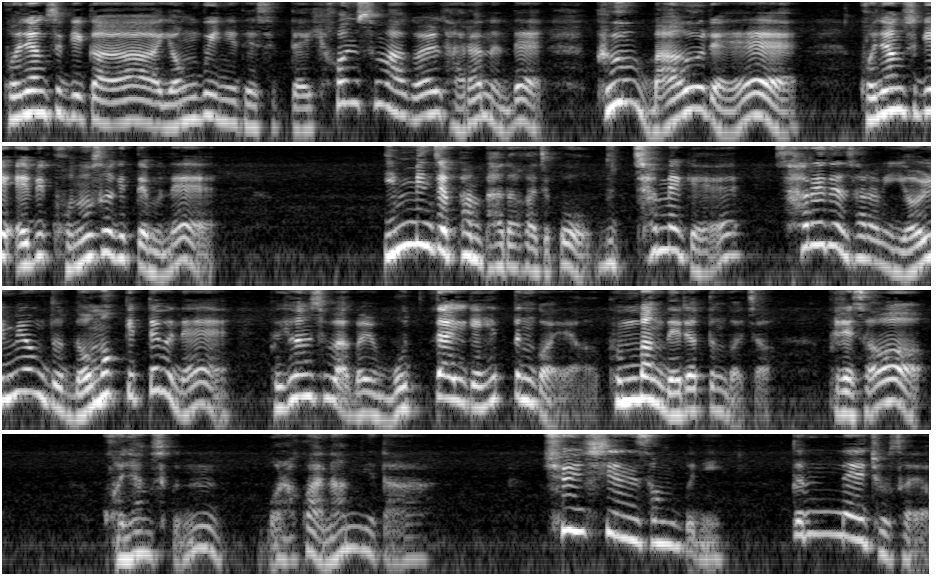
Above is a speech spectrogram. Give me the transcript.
권양숙이가 영부인이 됐을 때 현수막을 달았는데 그 마을에 권양숙이 애비 권호석이 때문에 인민재판 받아가지고 무참하게 살해된 사람이 10명도 넘었기 때문에 그 현수막을 못 달게 했던 거예요. 금방 내렸던 거죠. 그래서 권양숙은 뭐라고 안 합니다. 출신 성분이 끝내줘서요.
